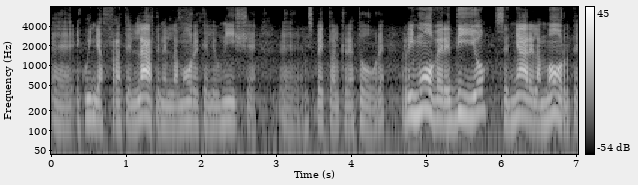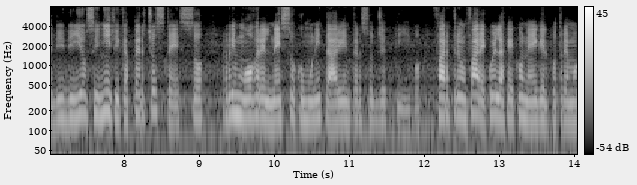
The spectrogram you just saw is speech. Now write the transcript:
eh, e quindi affratellate nell'amore che le unisce eh, rispetto al creatore, rimuovere Dio, segnare la morte di Dio, significa perciò stesso rimuovere il nesso comunitario intersoggettivo, far trionfare quella che con Hegel potremmo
